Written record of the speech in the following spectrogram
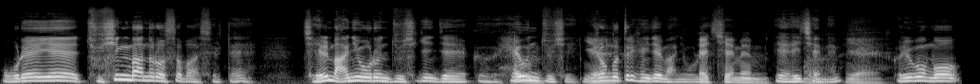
올해의 주식만으로서 봤을 때 제일 많이 오른 주식이 이제 그 해운, 해운. 주식 예. 이런 것들이 굉장히 많이 올랐어요. HMM. 예, HMM. 어, 예. 그리고 뭐,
